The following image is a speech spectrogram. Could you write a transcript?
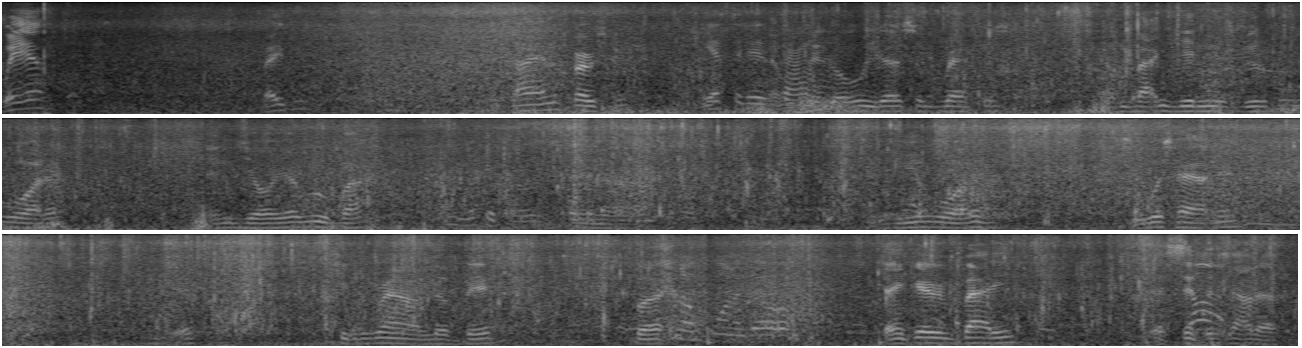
Well, baby, it's our anniversary. Yes, it is, And we're gonna go eat us some breakfast. Come back and get in this beautiful water. Enjoy Aruba. Oh, look at those. And, uh, get in the water. See what's happening. Just kick it around a little bit. But I don't want to go. thank everybody that sent us out a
